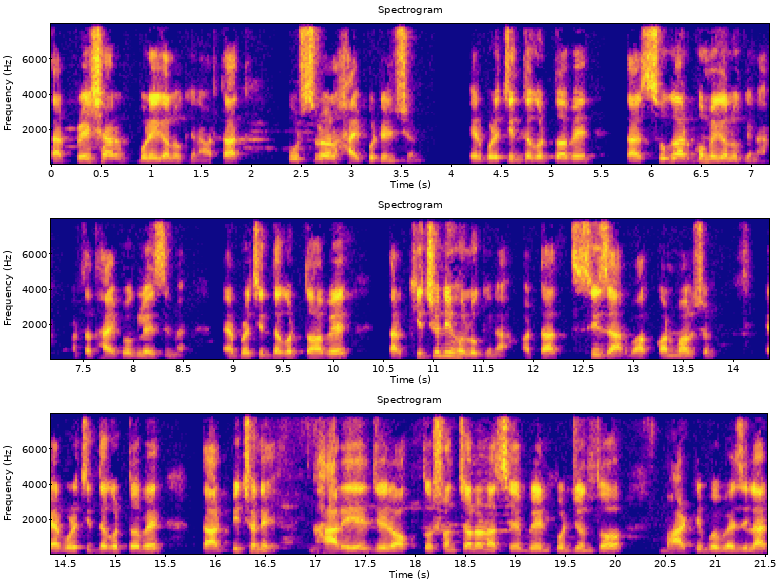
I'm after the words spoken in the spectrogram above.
তার প্রেশার পড়ে গেল কিনা, অর্থাৎ পোস্টুরাল হাইপোটেনশন এরপরে চিন্তা করতে হবে তার সুগার কমে গেল কিনা, অর্থাৎ হাইপোগ্লাইসিমা এরপরে চিন্তা করতে হবে তার খিচুনি হলো কিনা, অর্থাৎ সিজার বা কনভালশন এরপরে চিন্তা করতে হবে তার পিছনে ঘাড়ে যে রক্ত সঞ্চালন আছে ব্রেন পর্যন্ত ভার্টিব্রো ভ্যাজিলার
